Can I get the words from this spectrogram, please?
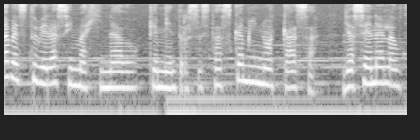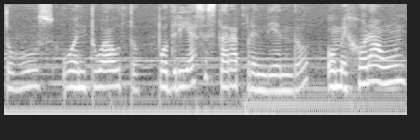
¿Alguna vez te hubieras imaginado que mientras estás camino a casa, ya sea en el autobús o en tu auto, podrías estar aprendiendo? O mejor aún,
